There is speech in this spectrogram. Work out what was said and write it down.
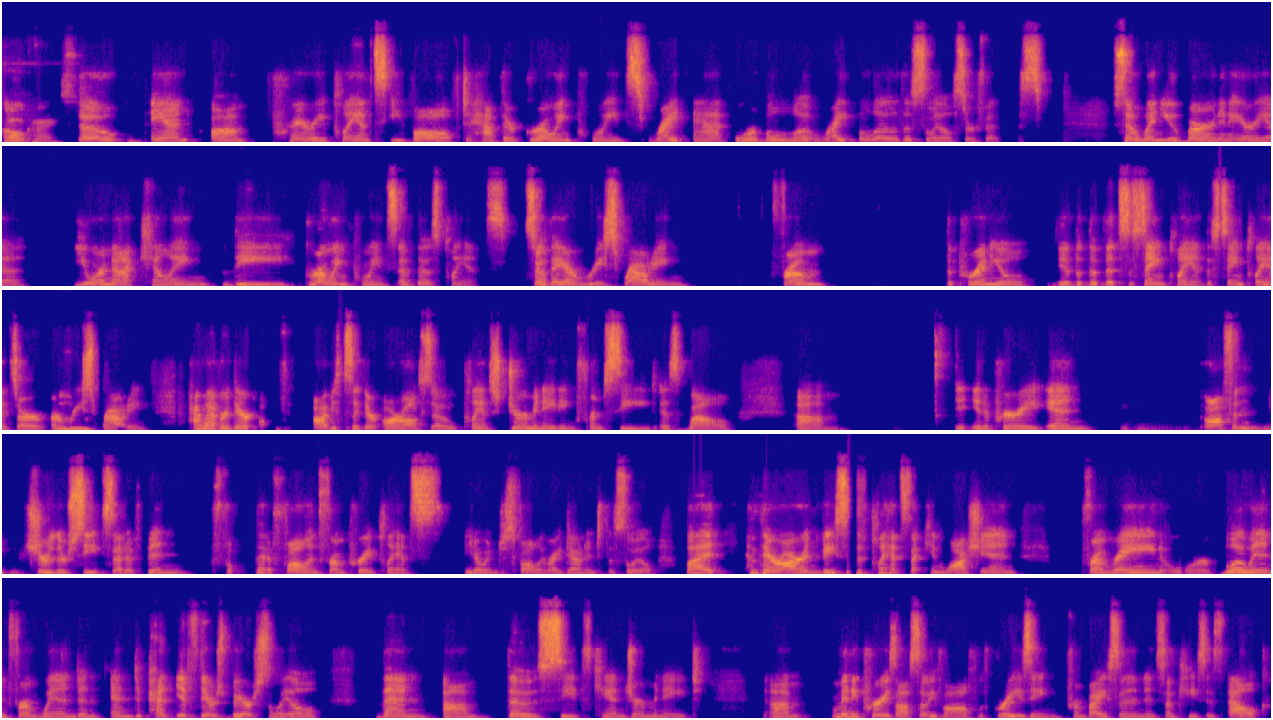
Okay. So, and um, prairie plants evolve to have their growing points right at or below, right below the soil surface. So, when you burn an area, you are not killing the growing points of those plants. So, they are resprouting from the perennial, you know, the, the, that's the same plant. The same plants are, are Mhm. resprouting. However, there obviously there are also plants germinating from seed as well um, in a prairie and often sure there's seeds that have been that have fallen from prairie plants you know and just fallen right down into the soil. But there are invasive plants that can wash in from rain or blow in from wind and and depend if there's bare soil then um, those seeds can germinate. Um, many prairies also evolve with grazing from bison, in some cases elk.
